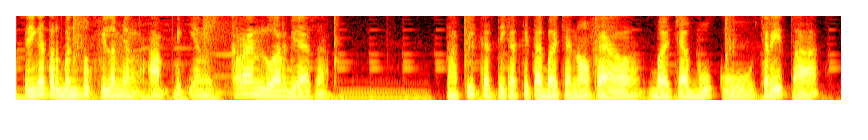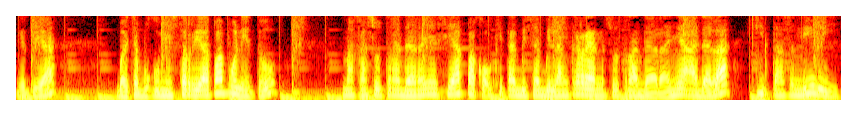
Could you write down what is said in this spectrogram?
sehingga terbentuk film yang apik yang keren luar biasa. Tapi ketika kita baca novel, baca buku, cerita gitu ya, baca buku misteri apa pun itu, maka sutradaranya siapa? Kok kita bisa bilang keren? Sutradaranya adalah kita sendiri.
